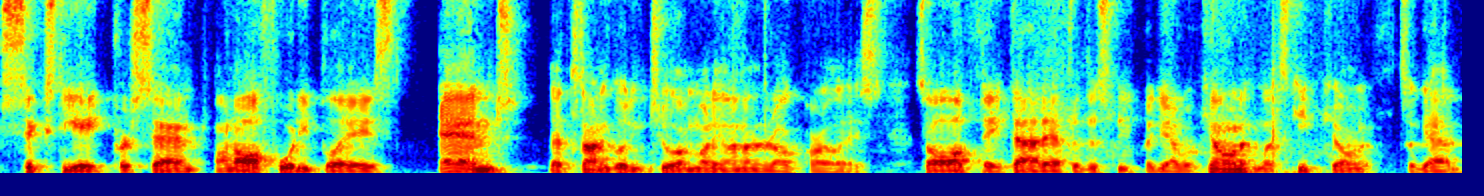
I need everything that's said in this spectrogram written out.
68% on all 40 plays. And that's not including two on money on underdog parlays. So I'll update that after this week. But yeah, we're killing it, and let's keep killing it. So, God.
